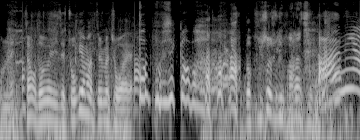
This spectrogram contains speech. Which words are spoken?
없네? 잠깐 너 왜 이제 조개만 들면 좋아해? 또 부실까봐. 너 부셔주길 바라지 아니야.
